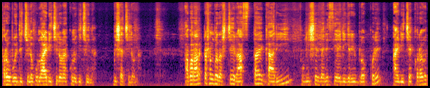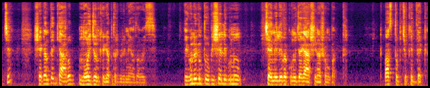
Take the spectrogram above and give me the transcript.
তারা বৈধ ছিল, কোনো আইডি ছিল না, কোনো কিছুই না, ভিসা ছিল না। আবার আরেকটা সংবাদ আসছে, রাস্তায় গাড়ি, পুলিশের গাড়ি সিআইডি গাড়ি ব্লক করে আইডি চেক করা হচ্ছে। সেখান থেকে আরও নয় জনকে গ্রেপ্তার করে নেওয়া যাওয়া হয়েছে। এগুলো কিন্তু অফিসিয়ালি কোনো চ্যানেলে বা কোনো জায়গায় আসে না সংবাদ। বাস্তব চোখের দেখা।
